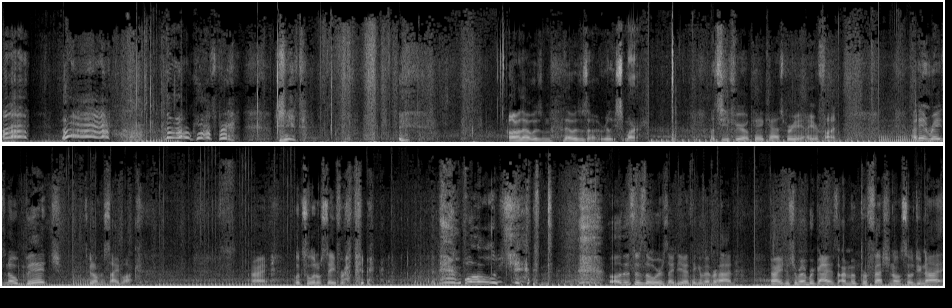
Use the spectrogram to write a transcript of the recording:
Ah! Ah! No, Casper! Shit. Oh, that was that was uh, really smart. Let's see if you're okay, Casper. Yeah, you're fine. I didn't raise no bitch. Let's get on the sidewalk. All right, looks a little safer up here. Whoa, shit! Oh, this is the worst idea I think I've ever had. All right, just remember, guys, I'm a professional, so do not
